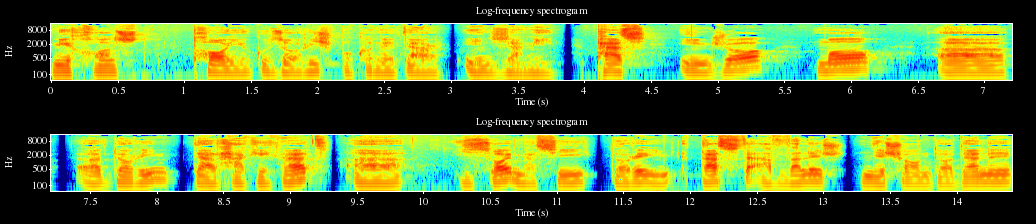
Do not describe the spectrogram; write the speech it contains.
می‌خواست پای گذاریش بکنه در این زمین. پس اینجا ما داریم در حقیقت عیسی مسیح داره این قصد اولش نشان دادن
